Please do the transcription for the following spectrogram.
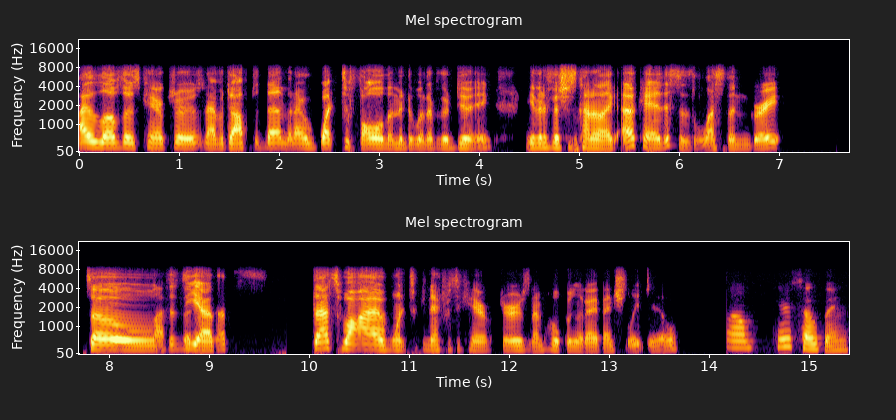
I love those characters and I've adopted them and I want to follow them into whatever they're doing, even if it's just kind of like, okay, this is less than great. So th- yeah, that's that's why I want to connect with the characters, and I'm hoping that I eventually do. Well, here's hoping.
